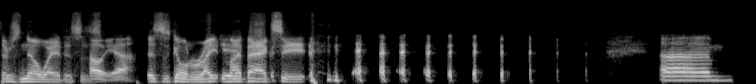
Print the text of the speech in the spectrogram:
"There's no way this is oh yeah. this is going right in my back seat." Um,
